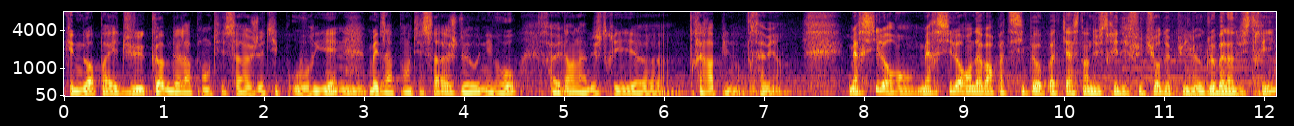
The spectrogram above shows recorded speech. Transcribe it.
qui ne doit pas être vu comme de l'apprentissage de type ouvrier, mmh. mais de l'apprentissage de haut niveau euh, dans l'industrie euh, très rapidement. Très bien. Merci Laurent. Merci Laurent d'avoir participé au podcast Industrie du futur depuis le Global Industrie,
